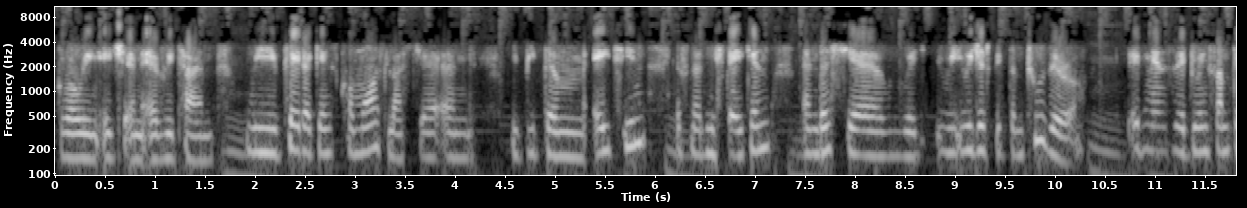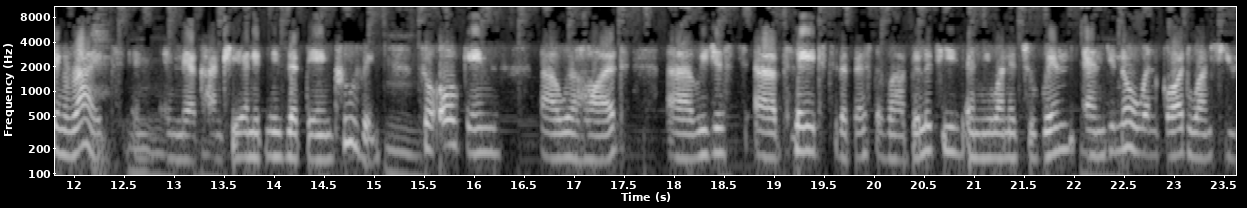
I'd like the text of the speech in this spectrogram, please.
growing each and every time. Mm. We played against Comoros last year and we beat them 18 if mm. not mistaken. And this year we, we, we just beat them 2-0 it means they're doing something right in, in their country and it means that they're improving. So all games uh, were hard uh, we just uh, played to the best of our abilities and we wanted to win. And you know when God wants you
